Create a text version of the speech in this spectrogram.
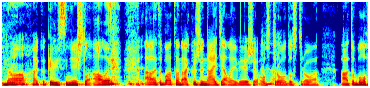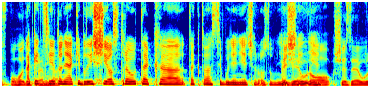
No, ako keby si nešla, ale, ale to bola tam akože najďalej, vieš, že ostrov od ostrova. A to bolo v pohode A keď pre si mňa. je to nejaký bližší ostrov, tak, tak to asi bude niečo 5 rozumnejšie. eur, nie? 6 eur,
